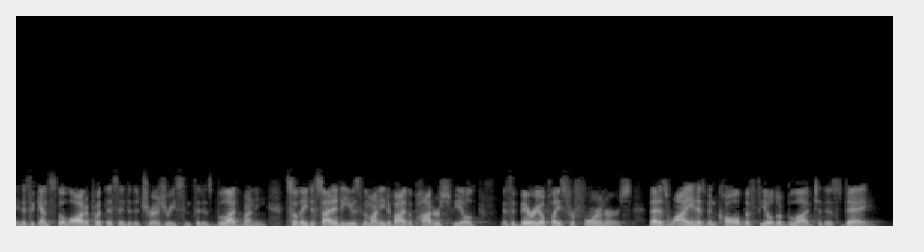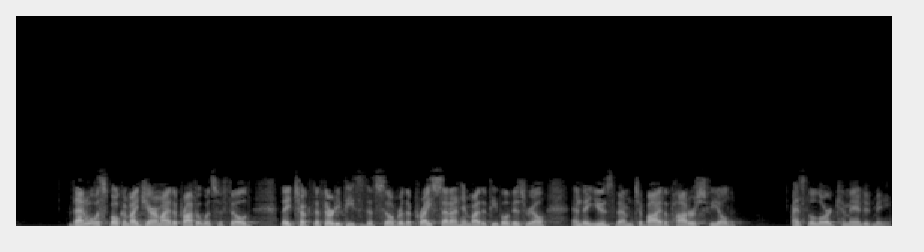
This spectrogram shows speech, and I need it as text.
It is against the law to put this into the treasury since it is blood money. So they decided to use the money to buy the potter's field as a burial place for foreigners. That is why it has been called the field of blood to this day. Then what was spoken by Jeremiah the prophet was fulfilled. They took the thirty pieces of silver, the price set on him by the people of Israel, and they used them to buy the potter's field as the Lord commanded me.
